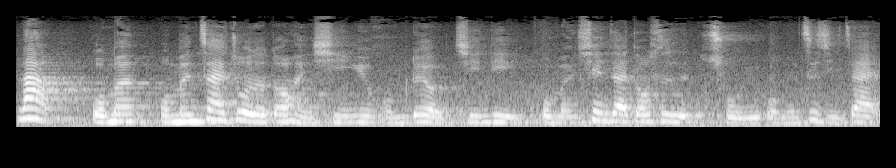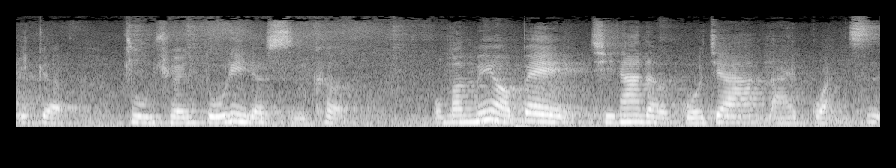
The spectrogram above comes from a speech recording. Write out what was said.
那我们我们在座的都很幸运，我们都有经历，我们现在都是处于我们自己在一个主权独立的时刻，我们没有被其他的国家来管制。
